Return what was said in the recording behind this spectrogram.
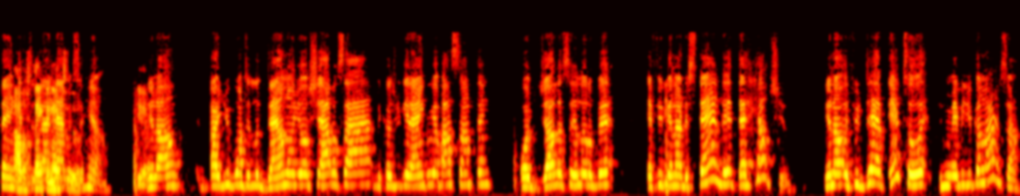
thing I was the dynamics of him. Yeah. You know, are you going to look down on your shadow side because you get angry about something or jealousy a little bit? If you can understand it, that helps you. You know, if you delve into it, maybe you can learn something.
